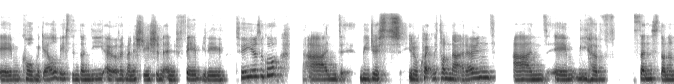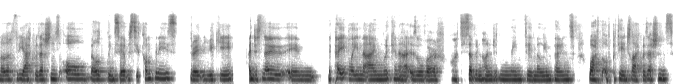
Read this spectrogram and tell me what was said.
um, called McGill, based in Dundee, out of administration in February two years ago, and we just you know quickly turned that around, and um, we have since done another three acquisitions, all building services companies throughout the UK. And just now, um, the pipeline that I'm looking at is over what, 790 million pounds worth of potential acquisitions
